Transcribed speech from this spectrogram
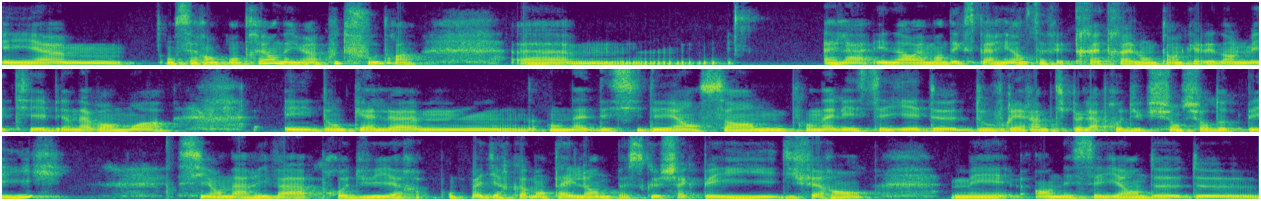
et euh, on s'est rencontrés, on a eu un coup de foudre. Euh, elle a énormément d'expérience, ça fait très très longtemps qu'elle est dans le métier, bien avant moi. Et donc, elle, on a décidé ensemble qu'on allait essayer d'ouvrir un petit peu la production sur d'autres pays si on arrive à produire, on peut pas dire comme en Thaïlande parce que chaque pays est différent, mais en essayant de, de,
